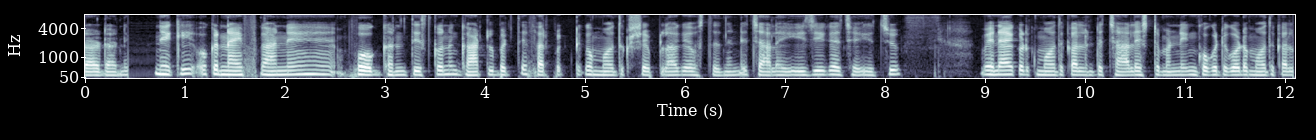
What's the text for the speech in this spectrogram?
రావడానికి. నీకు ఒక నైఫ్ కానీ ఫోక్ కానీ తీసుకొని ఘాట్లు పెడితే పర్ఫెక్ట్గా మోదక షేప్ లాగే వస్తుందండి. చాలా ఈజీగా చేయొచ్చు. వినాయకుడికి మోదకాలు అంటే చాలా ఇష్టం అండి ఇంకొకటి కూడా మోదకాలు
